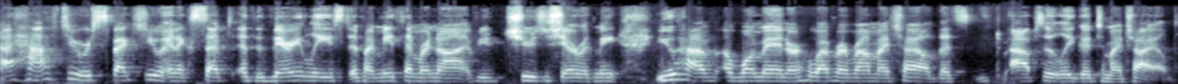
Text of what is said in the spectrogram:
I have to respect you and accept at the very least if I meet them or not. If you choose to share with me, you have a woman or whoever around my child that's absolutely good to my child,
